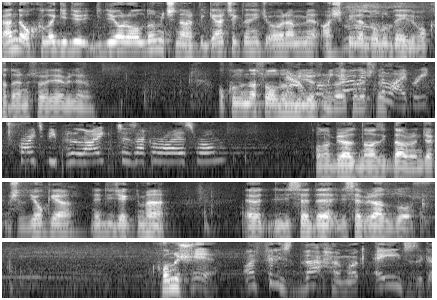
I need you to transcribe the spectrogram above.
Ben de okula gidi- gidiyor olduğum için artık gerçekten hiç öğrenme aşkıyla dolu değilim. O kadarını söyleyebilirim. Okulun nasıl olduğunu biliyorsunuz arkadaşlar. Ona biraz nazik davranacakmışız. Yok ya. Ne diyecektim ha? Evet lisede lise biraz zor. Konuş. Here, I finished that homework ages ago.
